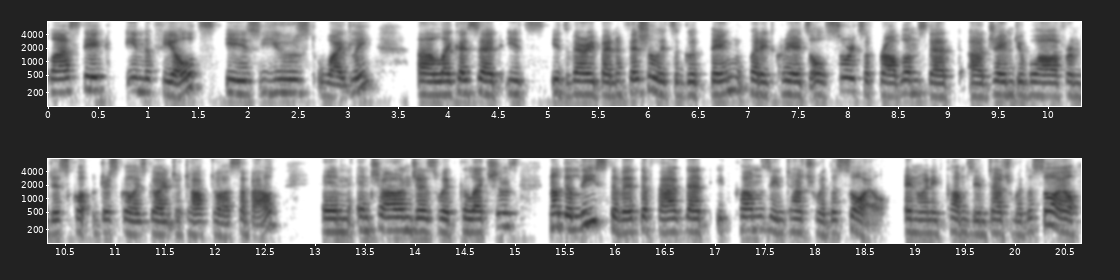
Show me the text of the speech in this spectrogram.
plastic in the fields is used widely. Uh, like I said, it's it's very beneficial. It's a good thing, but it creates all sorts of problems that uh, James Dubois from Driscoll, Driscoll is going to talk to us about, and and challenges with collections. Not the least of it, the fact that it comes in touch with the soil. And when it comes in touch with the soil,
